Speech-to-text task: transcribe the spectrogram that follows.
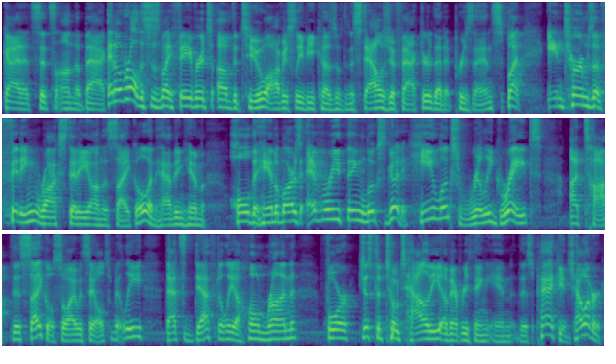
guy that sits on the back. And overall, this is my favorite of the two, obviously because of the nostalgia factor that it presents. But in terms of fitting Rocksteady on the cycle and having him hold the handlebars, everything looks good. He looks really great atop this cycle. So I would say ultimately that's definitely a home run for just the totality of everything in this package. However,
